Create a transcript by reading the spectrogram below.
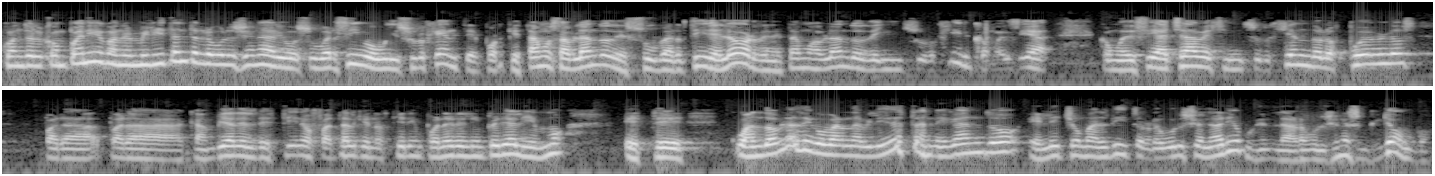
cuando el compañero, cuando el militante revolucionario, o subversivo o insurgente, porque estamos hablando de subvertir el orden, estamos hablando de insurgir, como decía, como decía Chávez, insurgiendo los pueblos para, para cambiar el destino fatal que nos quiere imponer el imperialismo, este, cuando hablas de gobernabilidad estás negando el hecho maldito revolucionario, porque la revolución es un quilombo,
